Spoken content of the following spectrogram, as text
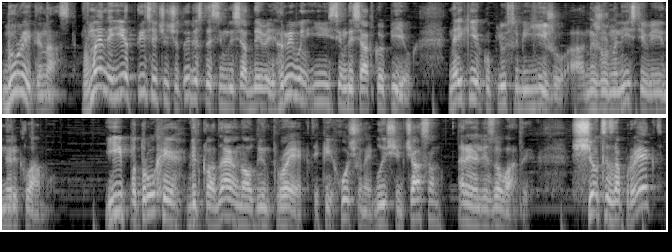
дурити нас. В мене є 1479 гривень і 70 копійок, на які я куплю собі їжу, а не журналістів і не рекламу. І потрохи відкладаю на один проект, який хочу найближчим часом реалізувати. Що це за проект?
